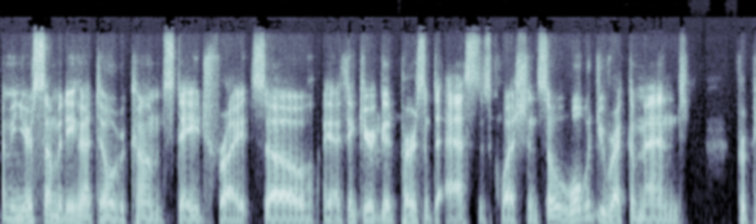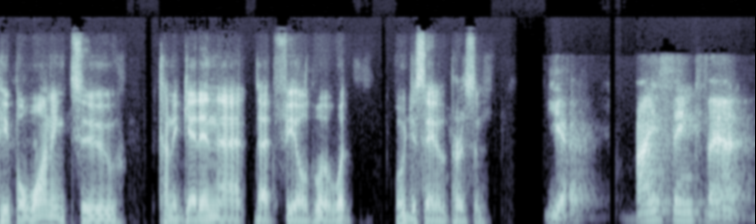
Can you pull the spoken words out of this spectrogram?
I mean, you're somebody who had to overcome stage fright. So I think you're a mm-hmm. good person to ask this question. So what would you recommend for people wanting to kind of get in that that field? What what what would you say to the person? Yeah. I think that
